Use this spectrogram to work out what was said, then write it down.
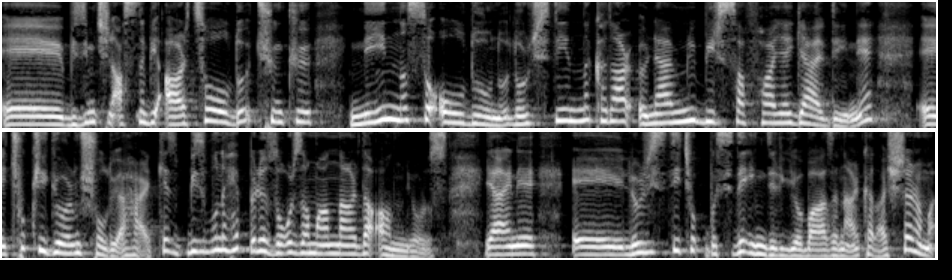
E, bizim için aslında bir artı oldu. Çünkü neyin nasıl olduğunu, lojistiğin ne kadar önemli bir safhaya geldiğini e, çok iyi görmüş oluyor herkes. Biz bunu hep böyle zor zamanlarda anlıyoruz. Yani e, lojistiği çok basite indirgiyor bazen arkadaşlar ama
